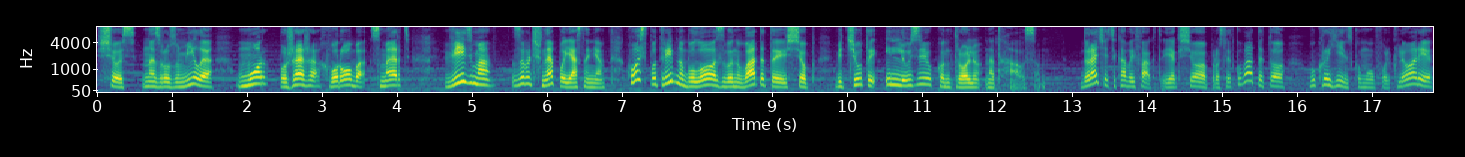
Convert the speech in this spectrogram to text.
щось незрозуміле, мор, пожежа, хвороба, смерть, відьма зручне пояснення. Когось потрібно було звинуватити, щоб відчути ілюзію контролю над хаосом. До речі, цікавий факт: якщо прослідкувати, то в українському фольклорі е,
